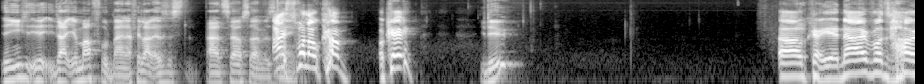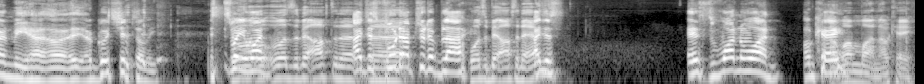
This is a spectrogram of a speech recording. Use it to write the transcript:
You, like you're muffled, man. I feel like there's a bad cell service. I mate. swallow cum. Okay. You do? Uh, okay. Yeah. Now everyone's hiring me. Uh, uh, good shit to me. This is what you want. what was the bit after the? I just the, pulled up to the black. What was the bit after the? M? I just. It's one one. Okay. Oh, one one. Okay.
